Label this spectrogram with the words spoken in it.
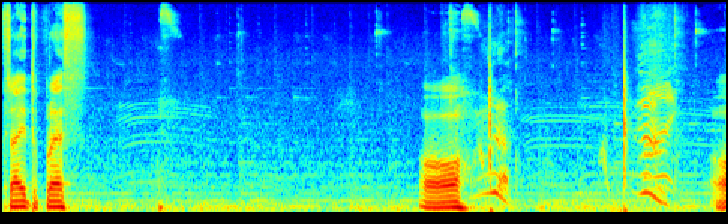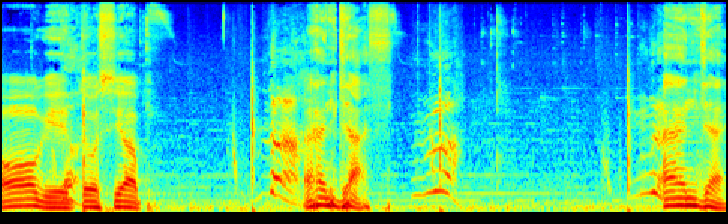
Try to press. Oh. Oh gitu siap. Anjas. Anjay.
